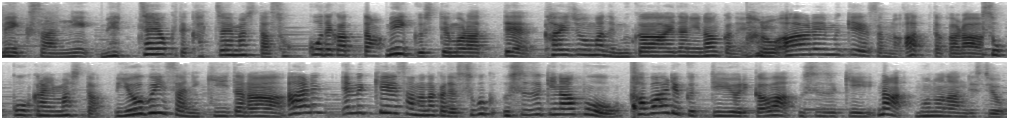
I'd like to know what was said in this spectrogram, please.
メイクさんに。めっちゃ良くて買っちゃいました。速攻で買った。メイクしてもらって、会場まで向かう間になんかね、あの、RMK さんがあったから、速攻買いました。美容部員さんに聞いたら、RMK さんの中ではすごく薄付きな方、カバー力っていうよりかは薄付きなものなんですよ。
